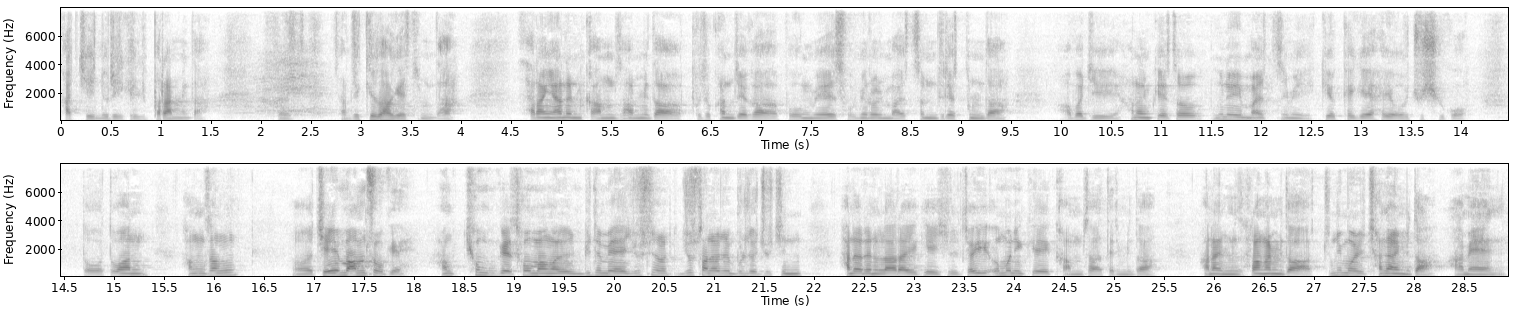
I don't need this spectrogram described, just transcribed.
같이 누리길 바랍니다. 그래서 잠시 기도하겠습니다. 사랑의 하나님 감사합니다. 부족한 제가 복음의 소견을 말씀드렸습니다. 아버지 하나님께서 은혜의 말씀이 기억하게 하여 주시고 또 또한 항상 어, 제 마음속에 한 천국의 소망을 믿음의 유산- 유산을 물려주신 하늘의 나라에 계실 저희 어머니께 감사드립니다. 하나님 사랑합니다. 주님을 찬양합니다. 아멘.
